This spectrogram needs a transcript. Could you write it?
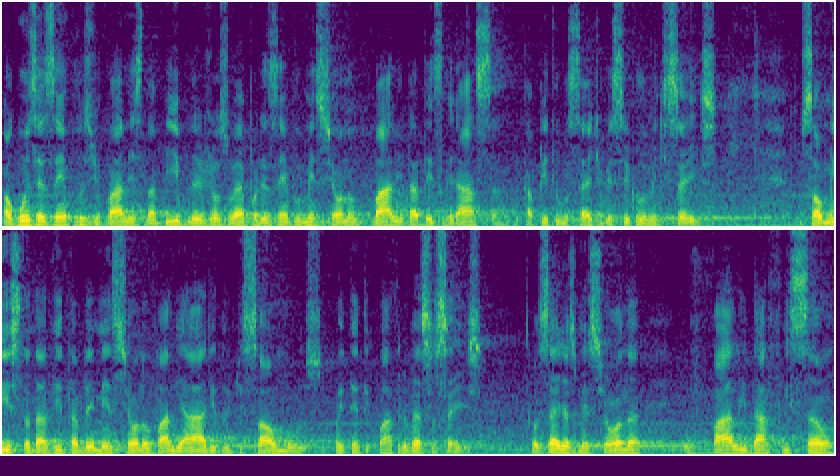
Alguns exemplos de vales na Bíblia, Josué, por exemplo, menciona o vale da desgraça, capítulo 7, versículo 26. O salmista Davi também menciona o vale árido de Salmos 84, verso 6. Oséias menciona o vale da aflição,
